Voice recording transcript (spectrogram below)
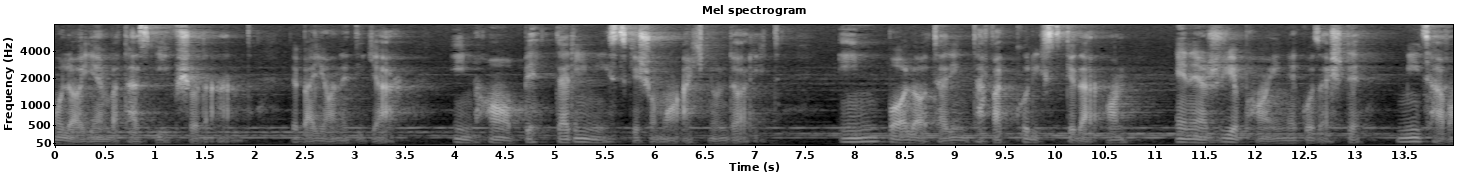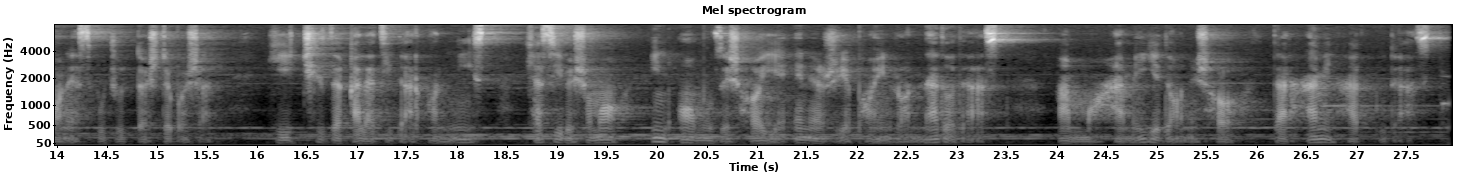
ملایم و تضعیف شدهاند. به بیان دیگر اینها بهترین نیست که شما اکنون دارید. این بالاترین تفکری است که در آن انرژی پایین گذشته می توانست وجود داشته باشد. هیچ چیز غلطی در آن نیست. کسی به شما این آموزش های انرژی پایین را نداده است اما همه دانش ها در همین حد بوده است.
